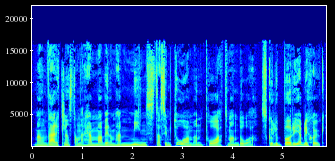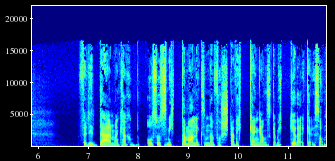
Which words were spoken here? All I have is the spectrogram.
man verkligen stannar hemma vid de här minsta symptomen på att man då skulle börja bli sjuk. För det är där man kanske, och så smittar man liksom den första veckan ganska mycket verkar det som.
